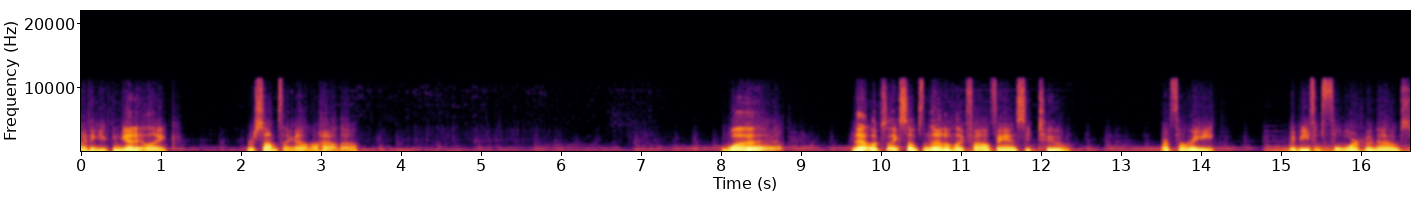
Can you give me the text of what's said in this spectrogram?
I think you can get it like for something. I don't know how though. What? That looks like something out of like Final Fantasy 2 or 3. Maybe even 4, who knows.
